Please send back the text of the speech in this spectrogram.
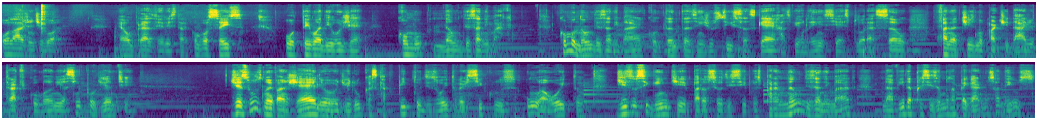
Olá, gente boa. É um prazer estar com vocês. O tema de hoje é como não desanimar. Como não desanimar com tantas injustiças, guerras, violência, exploração, fanatismo partidário, tráfico humano e assim por diante? Jesus, no Evangelho de Lucas, capítulo 18, versículos 1 a 8, diz o seguinte para os seus discípulos: Para não desanimar, na vida precisamos apegar-nos a Deus.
